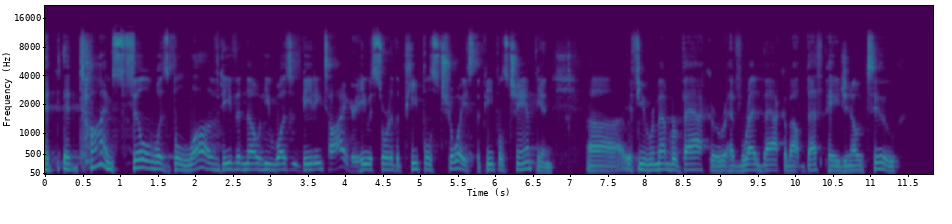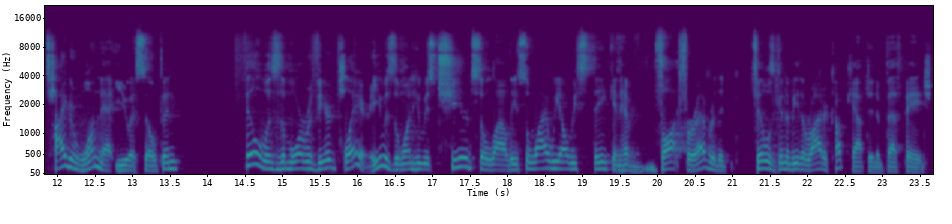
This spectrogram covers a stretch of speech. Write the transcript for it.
at, at, times Phil was beloved even though he wasn't beating Tiger. He was sort of the people's choice, the people's champion. Uh, if you remember back or have read back about Bethpage in 02, Tiger won that U.S. Open. Phil was the more revered player. He was the one who was cheered so loudly. So why we always think and have thought forever that Phil was going to be the Ryder Cup captain at Bethpage.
